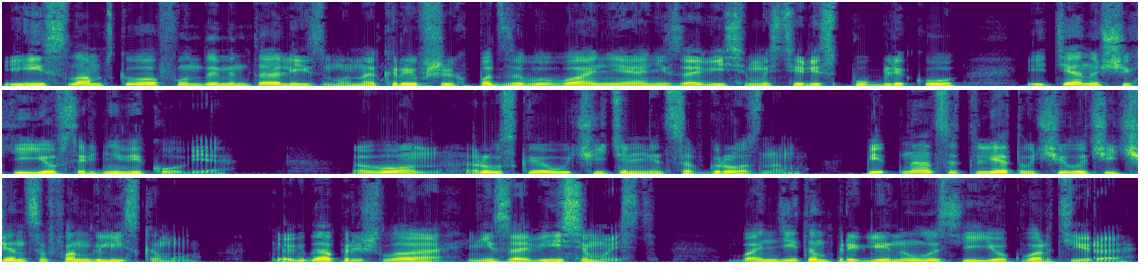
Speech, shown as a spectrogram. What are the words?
и исламского фундаментализма, накрывших под забывание о независимости республику и тянущих ее в средневековье. Вон, русская учительница в Грозном, 15 лет учила чеченцев английскому — когда пришла независимость, бандитам приглянулась ее квартира,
